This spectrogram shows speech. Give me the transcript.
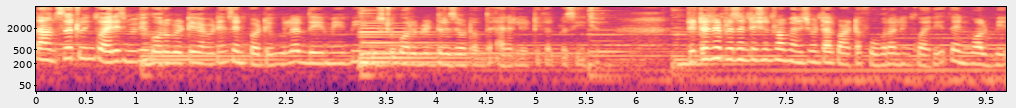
द आंसर टू इंक्वायरीज में भी corroborative evidence in particular they may be use to corroborate the result of the analytical procedure written representation from management are part of overall inquiry the involve be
